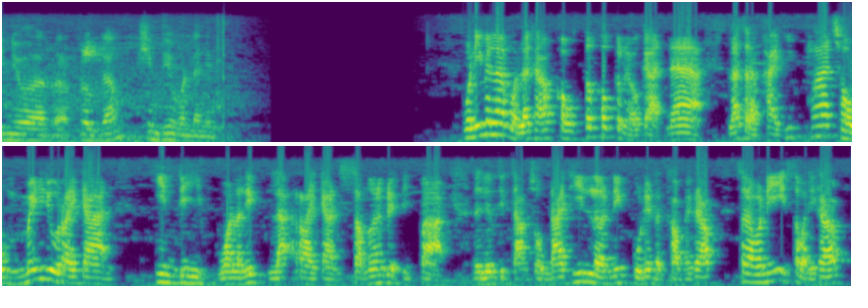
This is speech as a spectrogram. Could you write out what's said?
in your uh, program hindi one line วันนี้เวลาหมดแล้วครับคงต้องพบกันในโอกาสหน้า และสำหรับใครที่พลาดชมไม่ได้ดูรายการอินดีวันละนิดและรายการสำนวนนักเรียนติดปากอย่าลืมติดตามชมได้ที่ learningfoodnet.com นะครับสำหรับวันนี้ สวัสดีครับ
